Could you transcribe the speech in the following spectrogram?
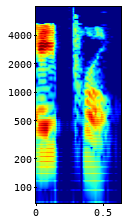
April.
